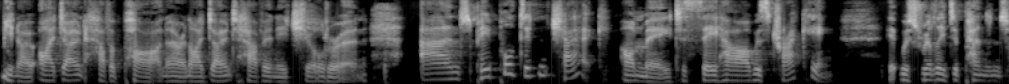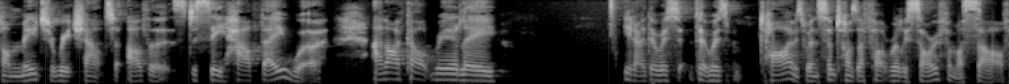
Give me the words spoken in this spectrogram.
you know, I don't have a partner and I don't have any children. And people didn't check on me to see how I was tracking. It was really dependent on me to reach out to others to see how they were. And I felt really, you know, there was there was times when sometimes I felt really sorry for myself.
